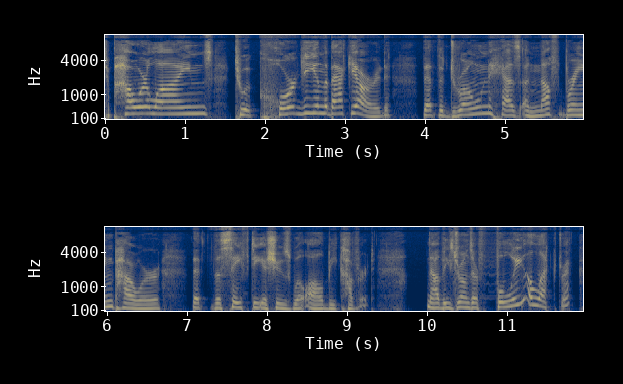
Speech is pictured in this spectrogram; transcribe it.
to power lines to a corgi in the backyard, that the drone has enough brain power that the safety issues will all be covered. Now, these drones are fully electric.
